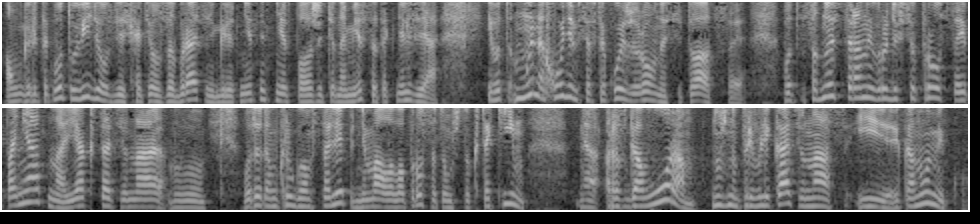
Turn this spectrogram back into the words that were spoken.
А он говорит, так вот увидел здесь, хотел забрать, они говорят, нет-нет-нет, положите на место, так нельзя. И вот мы находимся в такой же ровной ситуации. Вот с одной стороны, вроде все просто и понятно. Я, кстати, на э, вот этом круглом столе поднимала вопрос о том, что к таким э, разговорам нужно привлекать у нас и экономику,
